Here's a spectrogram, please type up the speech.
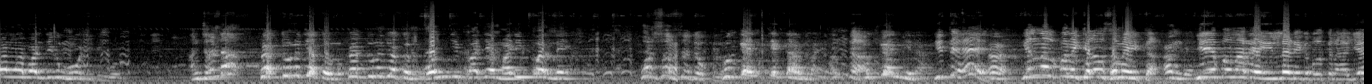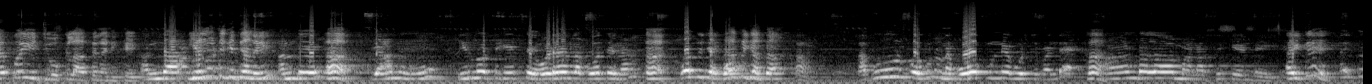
ಮಲ್ಲ ಬಂದಿಗೆ ಮೂಡಿ ತಿಂಗಳು. మూసి దింగోలు ಅಂಚಂಡ పెద్దును చెత్తను పెద్దును చెత్తను ಒಂಜಿ ಪಜೆ ಮಡಿಪರ್ನೆ ವರ್ಷ ವರ್ಷ ಜೋಕ್ಕಳು ಮುಖ್ಯಂತಿ ಕರ್ಮ ಹೌದಾ? ಮುಖ್ಯಂತಿನ ಇತ್ತೆ ಹ. ಎನ್ನಲ್ಪನ ಕೆಲವು ಸಮಯ ಇತ್ತ ಅಂದೆ. ಏಪ ಮರೆ ಇಲ್ಲಡಿಗೆ ಬೋತನ ಏಪ ಈ ಜೋಕ್ಲ ಆತನ ನಿಕ್ಕೆ ಅಂದ ಎನ್ನೊಟ್ಟಿಗಿದ್ದಾನೆ ಅಂದೆ ಹ ಯಾನು ಇರ್ನೊಟ್ಟಿಗೆ ಇತ್ತೆ ಒಡೆಯಲ್ಲ పోతేనా ಹ పోతు చేత ಓದಿ ಜಾತ అపూర్వకు నా గోపుణ్య గురించి పంటే ఆ. ఆండల మనస్సుకేండి ಐಕೆ అయితే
